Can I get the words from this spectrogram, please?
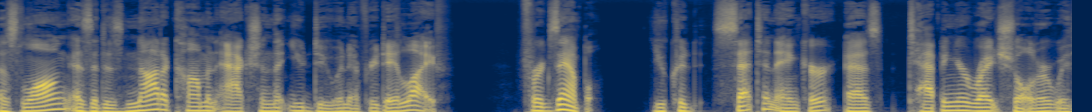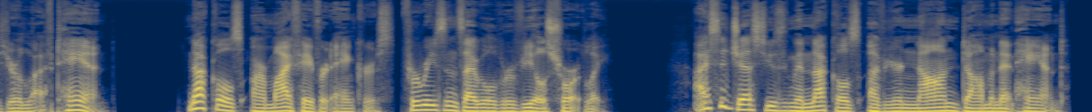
as long as it is not a common action that you do in everyday life. For example, you could set an anchor as tapping your right shoulder with your left hand. Knuckles are my favorite anchors for reasons I will reveal shortly. I suggest using the knuckles of your non dominant hand.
